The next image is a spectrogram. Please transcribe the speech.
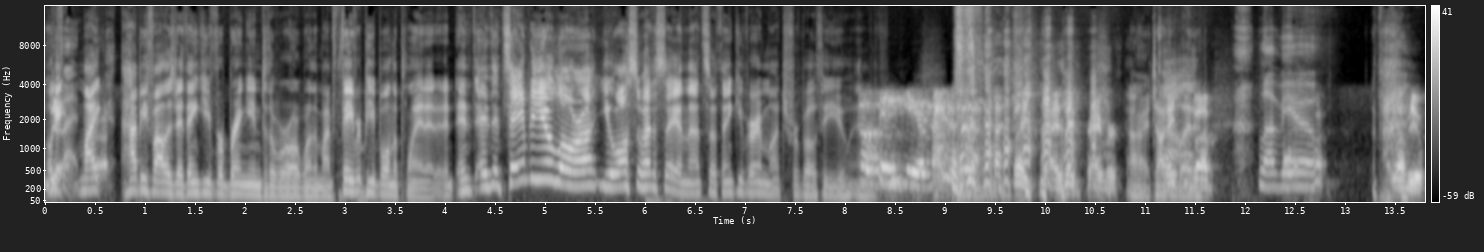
okay, fine. Mike, happy Father's Day. Thank you for bringing into the world one of my favorite people on the planet. And, and, and, and same to you, Laura. You also had a say in that, so thank you very much for both of you. And, thank you. Thanks, guys. Thanks, Kramer. all right, talk to you later. Bob. love you Love you.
